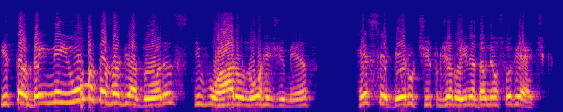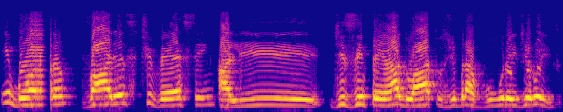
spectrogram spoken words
e também nenhuma das aviadoras que voaram no regimento receberam o título de heroína da União Soviética, embora várias tivessem ali desempenhado atos de bravura e de heroísmo.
